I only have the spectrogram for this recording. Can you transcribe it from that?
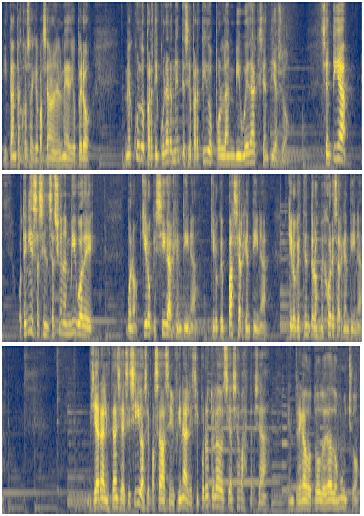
y tantas cosas que pasaron en el medio, pero me acuerdo particularmente ese partido por la ambigüedad que sentía yo. Sentía o tenía esa sensación ambigua de, bueno, quiero que siga Argentina, quiero que pase Argentina, quiero que esté entre los mejores Argentina. Ya era la instancia decisiva, se pasaba a semifinales y por otro lado decía, ya basta, ya he entregado todo, he dado mucho,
